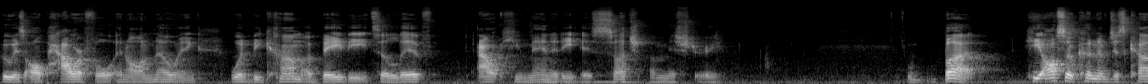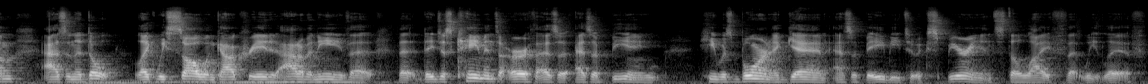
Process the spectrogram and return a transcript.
who is all powerful and all knowing, would become a baby to live out humanity is such a mystery. But he also couldn't have just come as an adult like we saw when god created adam and eve that, that they just came into earth as a, as a being he was born again as a baby to experience the life that we live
